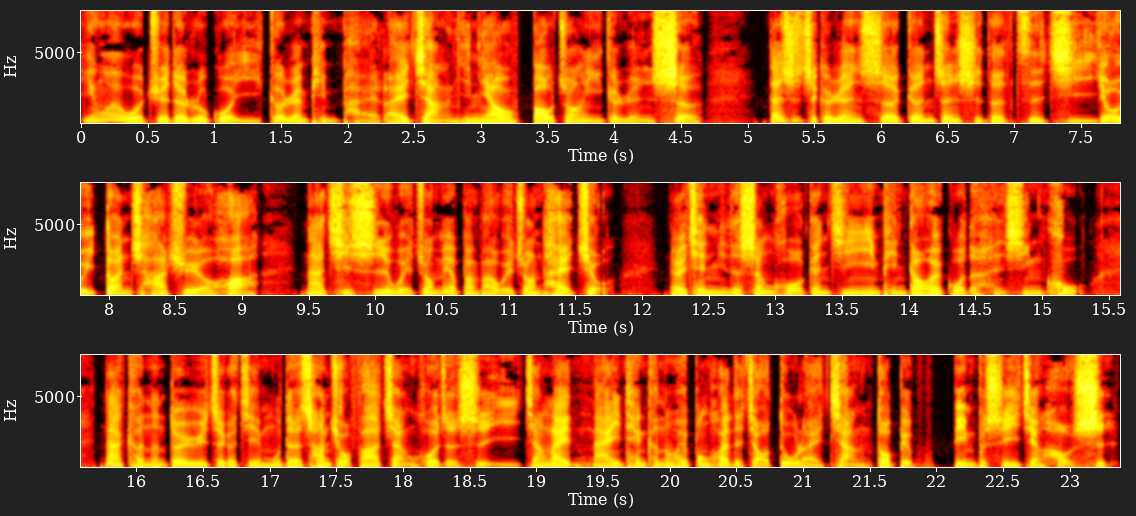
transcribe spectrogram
因为我觉得，如果以个人品牌来讲，你要包装一个人设，但是这个人设跟真实的自己有一段差距的话，那其实伪装没有办法伪装太久。而且你的生活跟经营频道会过得很辛苦，那可能对于这个节目的长久发展，或者是以将来哪一天可能会崩坏的角度来讲，都并并不是一件好事。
